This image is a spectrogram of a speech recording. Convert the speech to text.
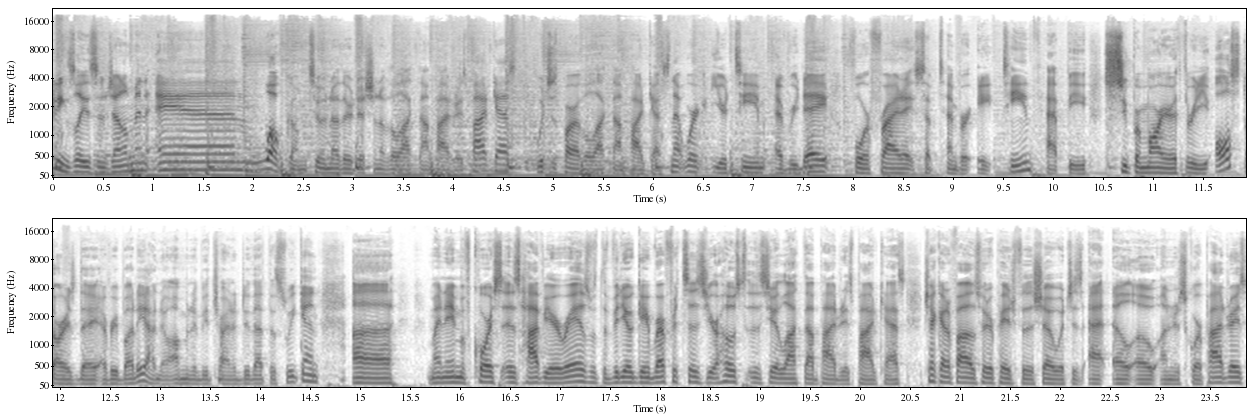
Greetings, ladies and gentlemen, and welcome to another edition of the Locked On Padres podcast, which is part of the Locked On Podcast Network, your team every day for Friday, September 18th. Happy Super Mario 3D All Stars Day, everybody. I know I'm going to be trying to do that this weekend. Uh, my name, of course, is Javier Reyes with the Video Game References, your host of this year Locked On Padres podcast. Check out and follow Twitter page for the show, which is at LO underscore Padres,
